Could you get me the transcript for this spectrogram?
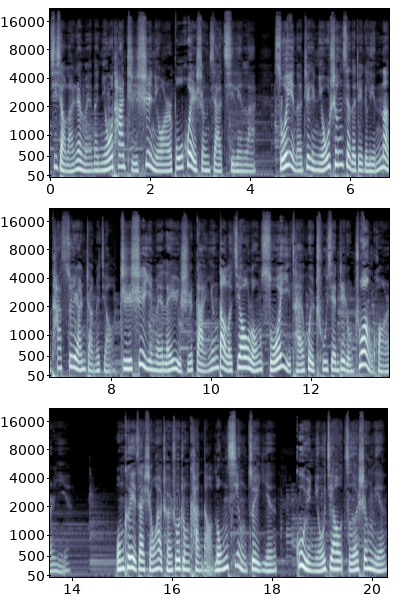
纪晓岚认为呢牛它只是牛而不会生下麒麟来。所以呢，这个牛生下的这个麟呢，它虽然长着角，只是因为雷雨时感应到了蛟龙，所以才会出现这种状况而已。我们可以在神话传说中看到，龙性最阴，故与牛交则生麟。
